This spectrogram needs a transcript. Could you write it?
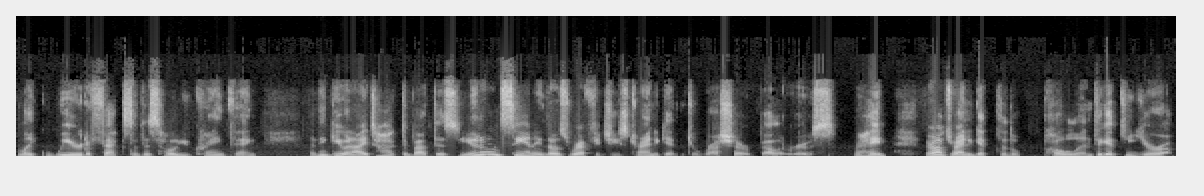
like weird effects of this whole Ukraine thing. I think you and I talked about this. You don't see any of those refugees trying to get into Russia or Belarus, right? They're all trying to get to the Poland, to get to Europe.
